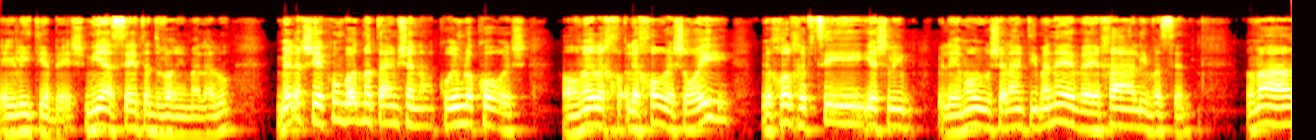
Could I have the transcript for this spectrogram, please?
להתייבש, מי יעשה את הדברים הללו? מלך שיקום בעוד 200 שנה, קוראים לו כורש. האומר לחורש, רועי, וכל חפצי ישלים, ולאמור ירושלים תיבנה, וההיכל יבסל. כלומר,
